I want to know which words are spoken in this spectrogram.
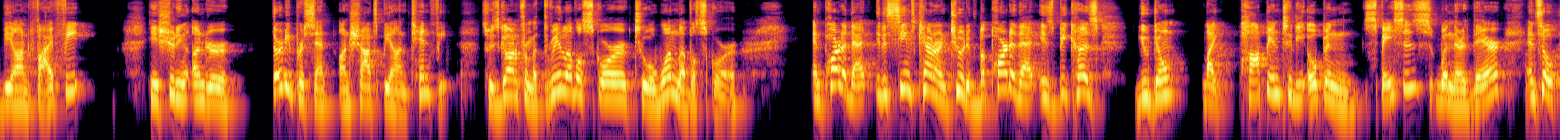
beyond five feet He's shooting under 30% on shots beyond 10 feet. So he's gone from a three level scorer to a one level scorer. And part of that, it seems counterintuitive, but part of that is because you don't like pop into the open spaces when they're there. And so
